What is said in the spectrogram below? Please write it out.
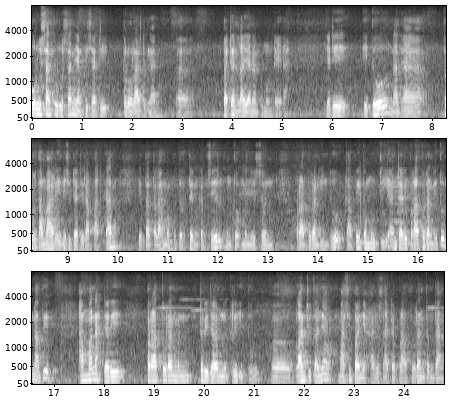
urusan-urusan yang bisa dikelola dengan uh, Badan Layanan Umum Daerah. Jadi itu uh, terutama hari ini sudah dirapatkan, kita telah membentuk tim kecil untuk menyusun peraturan induk, tapi kemudian dari peraturan itu nanti amanah dari peraturan Menteri Dalam Negeri itu lanjutannya masih banyak harus ada peraturan tentang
